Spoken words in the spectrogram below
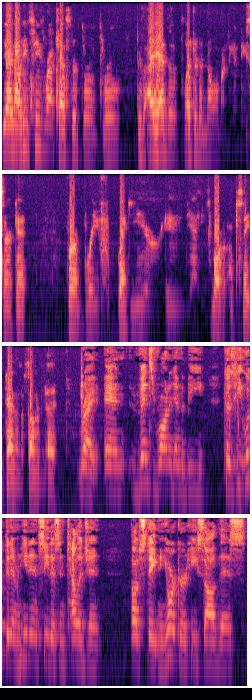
Yeah, no, he's he's Rochester through and through. Because I had the pleasure to know him on the indie circuit for a brief like year, and yeah, he's more of an upstate guy than a southern guy. Right, and Vince wanted him to be because he looked at him and he didn't see this intelligent upstate New Yorker. He saw this.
